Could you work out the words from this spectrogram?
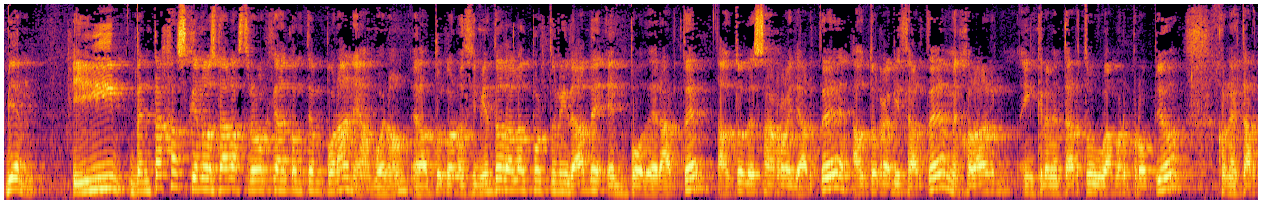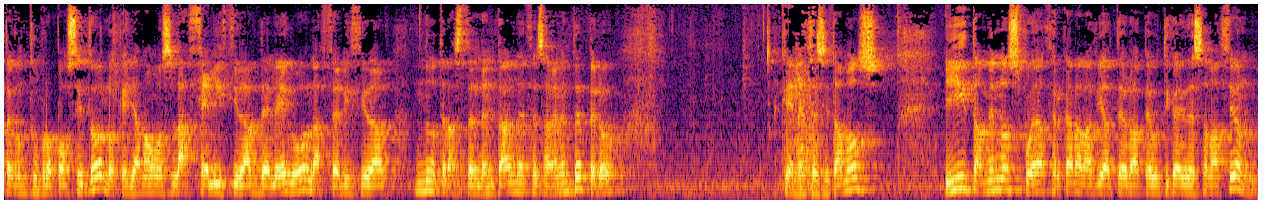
Bien, ¿y ventajas que nos da la astrología contemporánea? Bueno, el autoconocimiento da la oportunidad de empoderarte, autodesarrollarte, autorrealizarte, mejorar, incrementar tu amor propio, conectarte con tu propósito, lo que llamamos la felicidad del ego, la felicidad no trascendental necesariamente, pero que necesitamos y también nos puede acercar a la vía terapéutica y de sanación.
